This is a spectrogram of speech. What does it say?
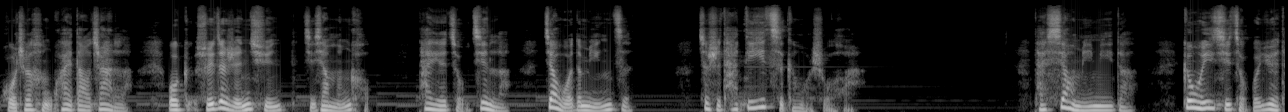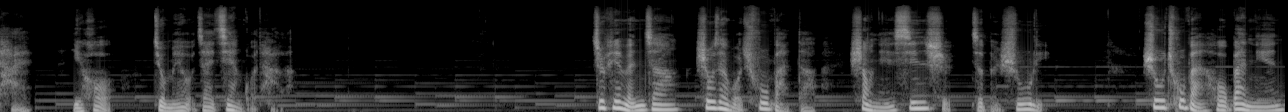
火车很快到站了，我随着人群挤向门口，她也走近了，叫我的名字。这是她第一次跟我说话。他笑眯眯的跟我一起走过月台，以后就没有再见过他了。这篇文章收在我出版的《少年心事》这本书里。书出版后半年，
